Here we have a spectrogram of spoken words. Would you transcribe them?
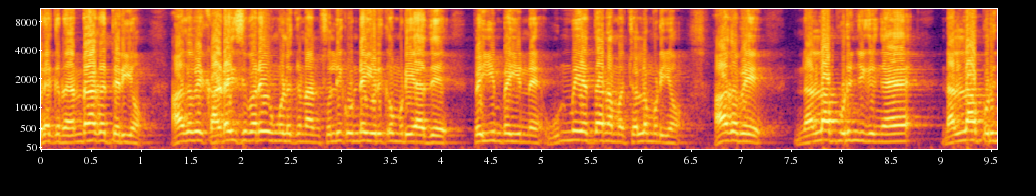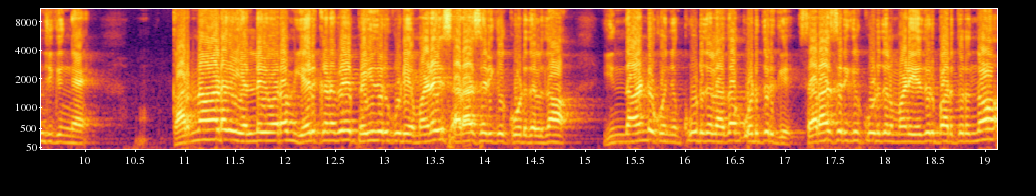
எனக்கு நன்றாக தெரியும். ஆகவே கடைசி வரை உங்களுக்கு நான் சொல்லிக்கொண்டே இருக்க முடியாது. பெய்யும் பெய்யுன்னு உண்மையைத்தான் நம்ம சொல்ல முடியும். ஆகவே நல்லா புரிஞ்சுக்குங்க நல்லா புரிஞ்சுக்குங்க. கர்நாடக எல்லையோரம் ஏற்கனவே பெய்திருக்கக்கூடிய மழை சராசரிக்கு கூடுதல் தான். இந்த ஆண்டு கொஞ்சம் கூடுதலாக தான் கொடுத்துருக்கு. சராசரிக்கு கூடுதல் மழை எதிர்பார்த்திருந்தோம்.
